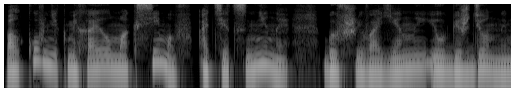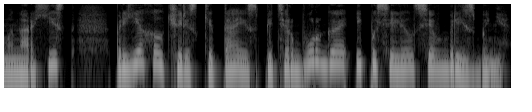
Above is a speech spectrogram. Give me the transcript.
Полковник Михаил Максимов, отец Нины, бывший военный и убежденный монархист, приехал через Китай из Петербурга и поселился в Брисбене.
